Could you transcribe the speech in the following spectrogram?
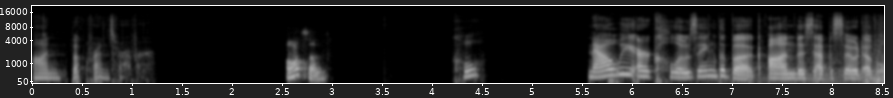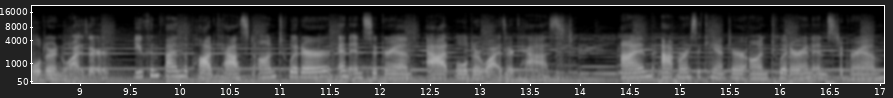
on Book Friends Forever. Awesome. Cool. Now we are closing the book on this episode of Older and Wiser. You can find the podcast on Twitter and Instagram at OlderWiserCast. I'm at Marisa Kanter on Twitter and Instagram.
